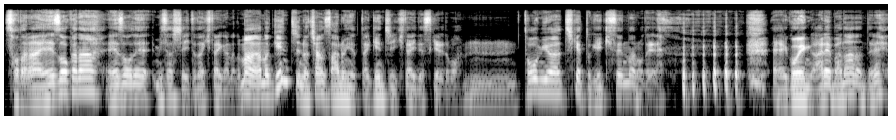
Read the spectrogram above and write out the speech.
そうだな、映像かな。映像で見させていただきたいかなと。まあ、あの、現地のチャンスあるんやったら現地行きたいですけれども、うん、東美はチケット激戦なので えー、ご縁があればな、なんてね、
